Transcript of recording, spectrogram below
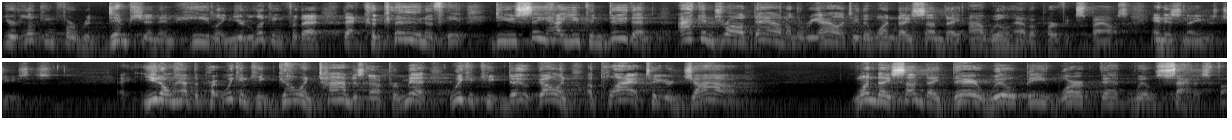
you're looking for redemption and healing. You're looking for that, that cocoon of healing. Do you see how you can do that? I can draw down on the reality that one day, someday, I will have a perfect spouse, and his name is Jesus. You don't have the, per- we can keep going. Time does not permit. We can keep do, going. Apply it to your job. One day, someday, there will be work that will satisfy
